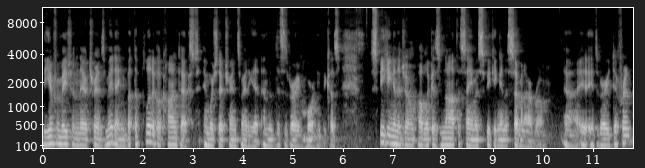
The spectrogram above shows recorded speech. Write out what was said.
the information they're transmitting, but the political context in which they're transmitting it. And this is very important because speaking in the general public is not the same as speaking in a seminar room. Uh, it, it's very different.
